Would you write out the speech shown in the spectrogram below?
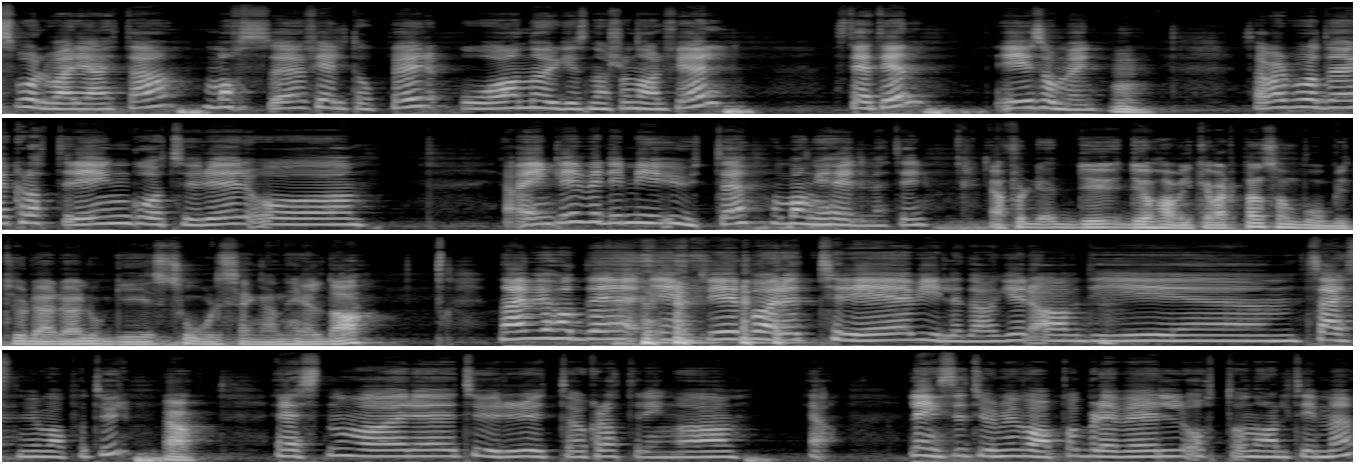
Svolværgeita, masse fjelltopper og Norges nasjonalfjell, Stetinn, i sommer. Mm. Så det har vært både klatring, gåturer og ja, egentlig veldig mye ute og mange høydemeter. Ja, for du, du har vel ikke vært på en sånn bobiltur der du har ligget i solsenga en hel dag? Nei, vi hadde egentlig bare tre hviledager av de eh, 16 vi var på tur. Ja. Resten var eh, turer ute og klatring og ja. Lengste turen vi var på ble vel åtte og en halv time.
